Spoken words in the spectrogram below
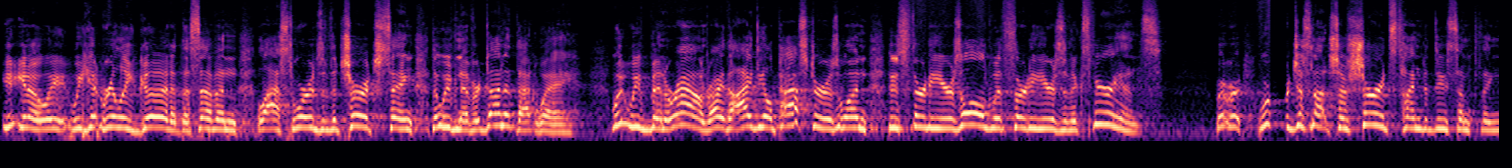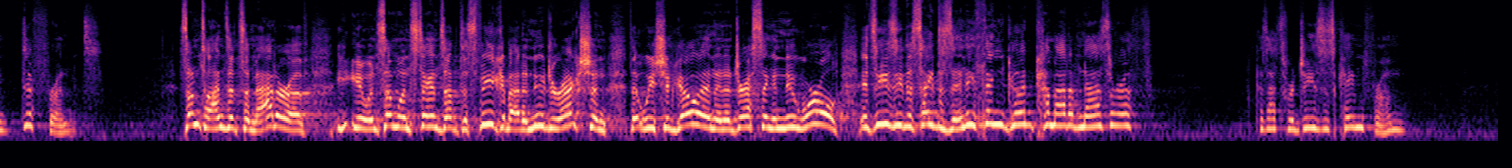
You, you know, we, we get really good at the seven last words of the church saying that we've never done it that way. We, have been around, right? The ideal pastor is one who's 30 years old with 30 years of experience. We're, we're, we're just not so sure it's time to do something different. Sometimes it's a matter of, you know, when someone stands up to speak about a new direction that we should go in and addressing a new world, it's easy to say, Does anything good come out of Nazareth? Because that's where Jesus came from.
